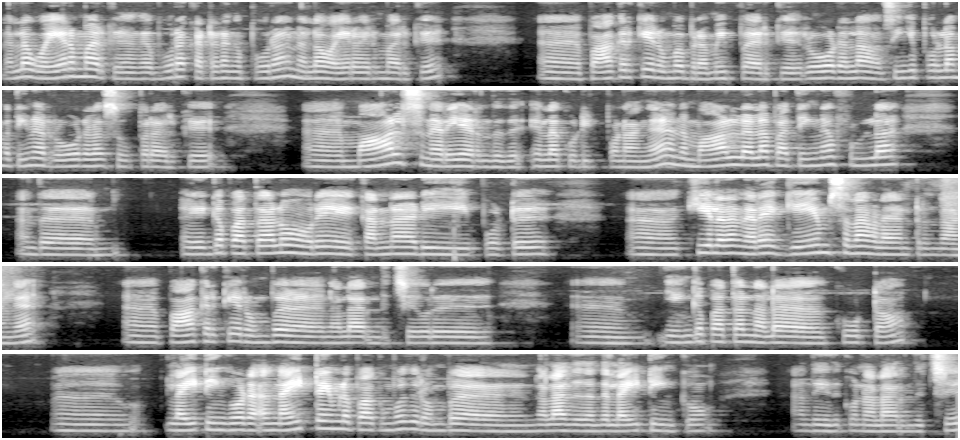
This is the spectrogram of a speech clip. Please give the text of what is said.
நல்லா உயரமாக இருக்குது அங்கே பூரா கட்டடங்க பூரா நல்லா உயர உயரமாக இருக்குது பார்க்குறக்கே ரொம்ப பிரமிப்பாக இருக்குது ரோடெல்லாம் சிங்கப்பூர்லாம் பார்த்திங்கன்னா ரோடெல்லாம் சூப்பராக இருக்குது மால்ஸ் நிறைய இருந்தது. எல்லாம் கூட்டிகிட்டு போனாங்க. அந்த மால்லலாம் பார்த்திங்கன்னா ஃபுல்லாக அந்த எங்கே பார்த்தாலும் ஒரே கண்ணாடி போட்டு கீழெல்லாம் நிறைய கேம்ஸ் எல்லாம் விளையாண்டுருந்தாங்க. பார்க்குறக்கே ரொம்ப நல்லா இருந்துச்சு. ஒரு எங்கே பார்த்தாலும் நல்லா கூட்டம். லைட்டிங்கோட நைட் டைமில் பார்க்கும்போது ரொம்ப நல்லா இருந்தது. அந்த லைட்டிங்க்கும் அந்த இதுக்கும் நல்லா இருந்துச்சு.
